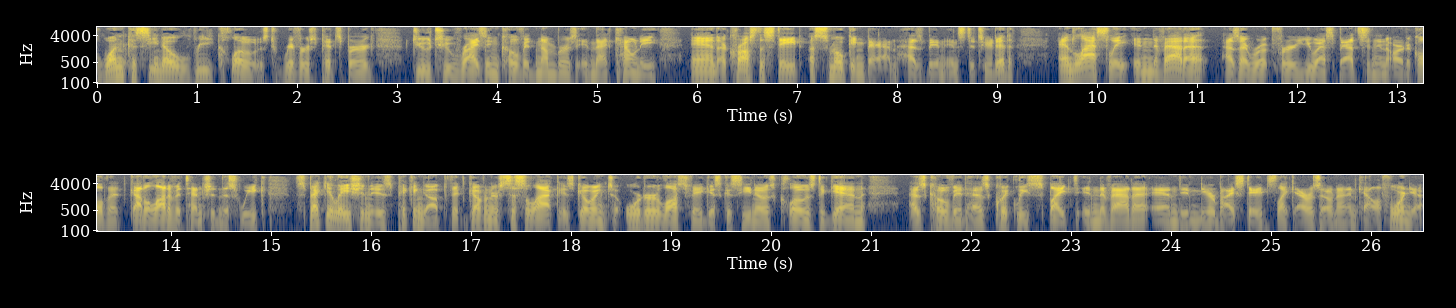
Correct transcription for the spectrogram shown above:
one casino reclosed, Rivers Pittsburgh, due to rising COVID numbers in that county. And across the state, a smoking ban has been instituted. And lastly, in Nevada, as I wrote for US Bets in an article that got a lot of attention this week, speculation is picking up that Governor Sisolak is going to order Las Vegas casinos closed again as COVID has quickly spiked in Nevada and in nearby states like Arizona and California.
